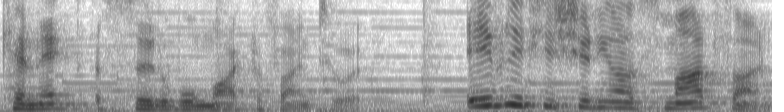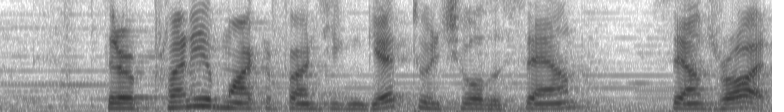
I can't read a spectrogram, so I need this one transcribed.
connect a suitable microphone to it. Even if you're shooting on a smartphone, there are plenty of microphones you can get to ensure the sound sounds right.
